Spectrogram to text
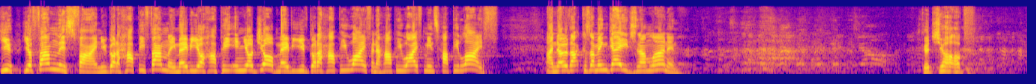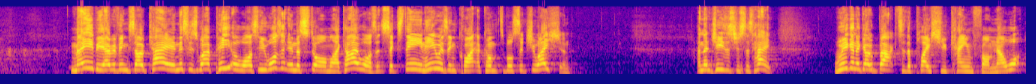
you, your family is fine. You've got a happy family. Maybe you're happy in your job. Maybe you've got a happy wife, and a happy wife means happy life. I know that because I'm engaged and I'm learning. Good job. Maybe everything's okay, and this is where Peter was. He wasn't in the storm like I was at 16, he was in quite a comfortable situation. And then Jesus just says, Hey, we're going to go back to the place you came from. Now, what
